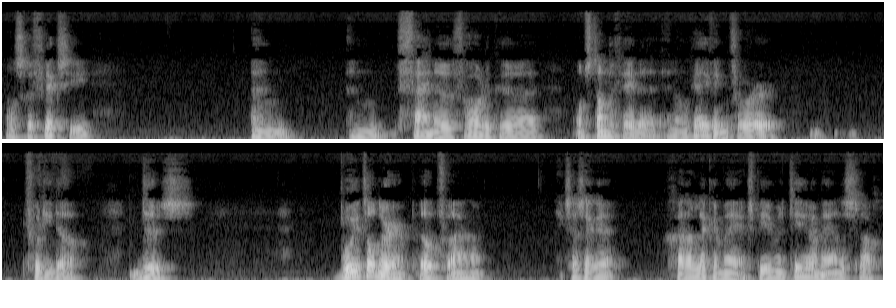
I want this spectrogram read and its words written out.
als reflectie een, een fijnere, vrolijke omstandigheden en omgeving voor, voor die dag. Dus, boeiend onderwerp, hulpvragen. Ik zou zeggen, ga er lekker mee experimenteren mee aan de slag.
